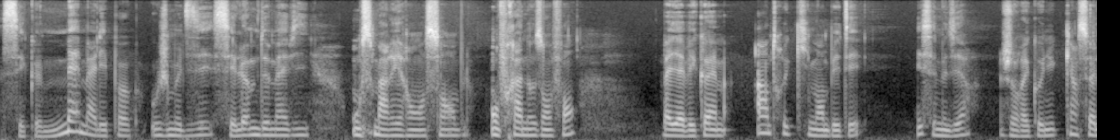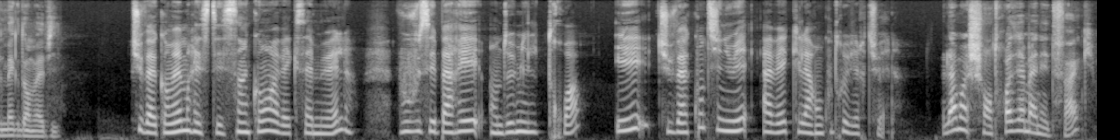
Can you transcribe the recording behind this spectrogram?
c'est que même à l'époque où je me disais c'est l'homme de ma vie, on se mariera ensemble, on fera nos enfants, bah il y avait quand même un truc qui m'embêtait, et c'est me dire j'aurais connu qu'un seul mec dans ma vie. Tu vas quand même rester 5 ans avec Samuel. Vous vous séparez en 2003 et tu vas continuer avec la rencontre virtuelle. Là, moi, je suis en troisième année de fac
